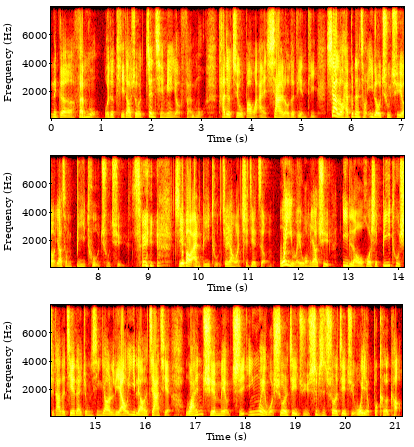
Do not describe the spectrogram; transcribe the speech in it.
那个坟墓，我就提到说正前面有坟墓，他就只有帮我按下楼的电梯，下楼还不能从一楼出去哦，要从 B two 出去，所以直接帮我按 B two，就让我直接走。我以为我们要去一楼或是 B two 是他的接待中心，要聊一聊价钱，完全没有，只因为我说了这句，是不是说了这句我也不可考，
